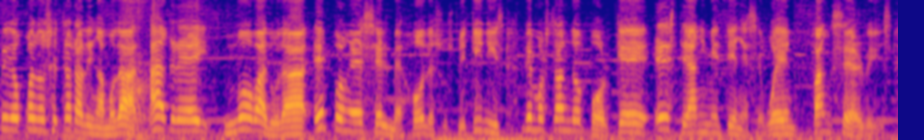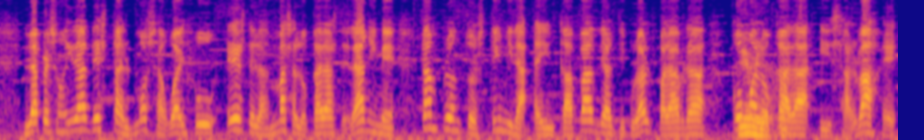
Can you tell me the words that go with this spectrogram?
pero cuando se trata de enamorar a Grey no va a dudar en ponerse el mejor de sus bikinis, demostrando por qué este anime tiene ese buen fanservice. La personalidad de esta hermosa waifu es de las más alocadas del anime, tan pronto es tímida e incapaz de articular palabra como alocada y salvaje,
